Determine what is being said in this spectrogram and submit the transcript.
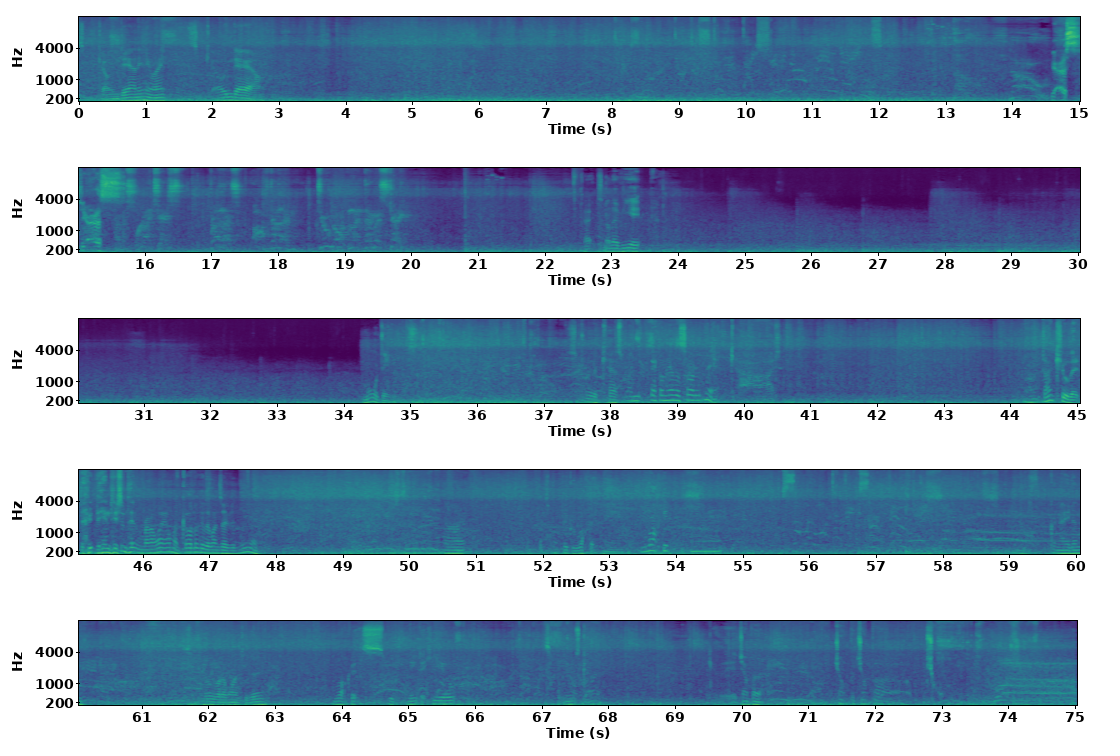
It's going down anyway. It's going down. Yes, yes. Righteous! Brothers, after them! Do not let them escape! Okay, it's not over yet. More demons. Destroy the cast. I'm back on the other side of the net. God. Oh, don't kill that dude then. Just let him run away. Oh my god, look at the ones over there. Right. That's my big rocket man. Rocket man. Grenade him. That's really what I wanted to do. Rockets, we need to heal. Let's going. Get there, jumper. Jumper, jumper.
